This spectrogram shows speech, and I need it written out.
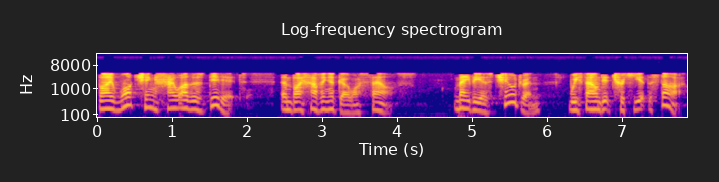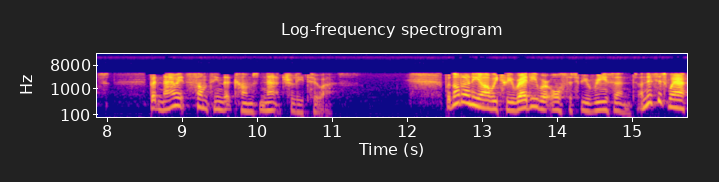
by watching how others did it and by having a go ourselves. Maybe as children, we found it tricky at the start, but now it's something that comes naturally to us. But not only are we to be ready, we're also to be reasoned. And this is where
